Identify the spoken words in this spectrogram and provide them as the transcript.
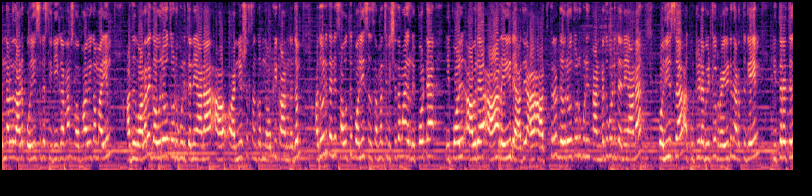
എന്നുള്ളതാണ് പോലീസിന്റെ സ്ഥിരീകരണം. സ്വാഭാവികമായും അത് വളരെ ഗൗരവത്തോടു കൂടി തന്നെയാണ് അന്വേഷണ സംഘം നോക്കിക്കാണുന്നതും. അതുകൊണ്ട് തന്നെ സൗത്ത് പോലീസ് സംബന്ധിച്ച് വിശദമായ റിപ്പോർട്ട് ഇപ്പോൾ അവർ ആ റെയ്ഡ് അത് അത്ര ഗൗരവത്തോടു കൂടി കണ്ടതുകൊണ്ട് തന്നെയാണ് പോലീസ് കുട്ടിയുടെ വീട്ടിൽ റെയ്ഡ് നടത്തുകയും ഇത്തരത്തിൽ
